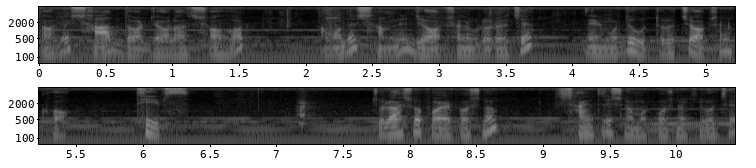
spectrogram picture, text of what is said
তাহলে সাত দরজাওয়ালা শহর আমাদের সামনে যে অপশানগুলো রয়েছে, এর মধ্যে উত্তর হচ্ছে অপশান খ, থিপস। চলে আসব পরের প্রশ্ন। সাঁত্রিশ নম্বর প্রশ্ন কী বলছে?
